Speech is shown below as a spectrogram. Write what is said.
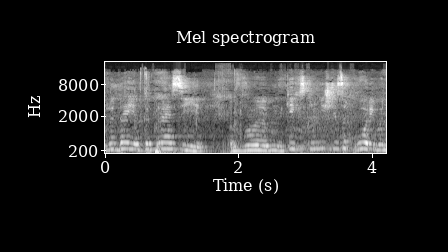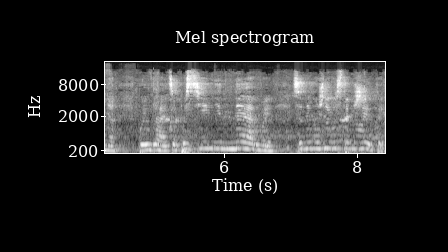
людей є в депресії, в якихось хронічні захворювання появляються, постійні нерви. Це неможливо з тим жити.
